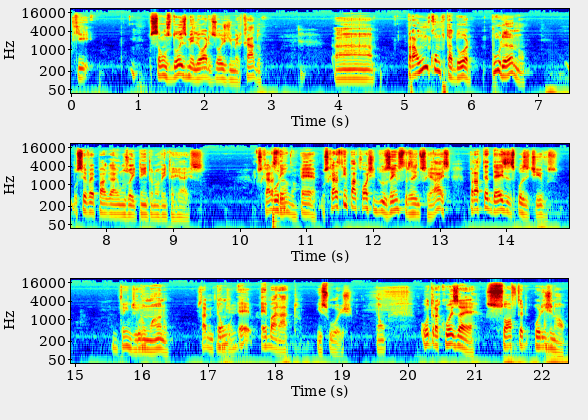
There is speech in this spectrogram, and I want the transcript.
que são os dois melhores hoje de mercado, para um computador por ano, você vai pagar uns 80, 90 reais. Os caras Por têm, ano? É, os caras têm pacote de 200, 300 reais para até 10 dispositivos Entendi. por um ano, sabe? Então Entendi. é, é barato isso hoje. Então, outra coisa é software original.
